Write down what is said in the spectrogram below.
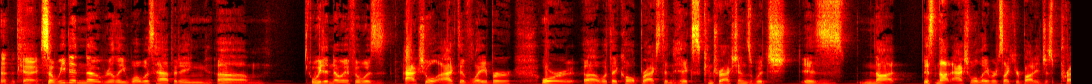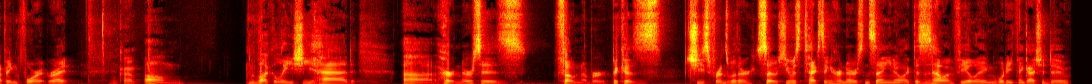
Okay. So we didn't know really what was happening. Um, we didn't know if it was actual active labor or uh, what they call Braxton Hicks contractions, which is not it's not actual labor. It's like your body just prepping for it, right? Okay. Um, luckily, she had uh, her nurse's phone number because she's friends with her. So she was texting her nurse and saying, you know, like, this is how I'm feeling. What do you think I should do?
